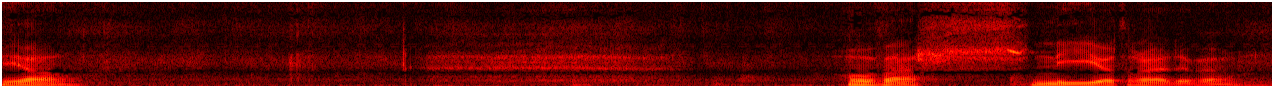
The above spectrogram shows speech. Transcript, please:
Ja. Og vers 39.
